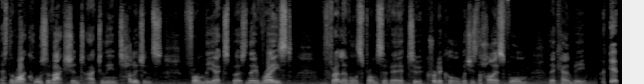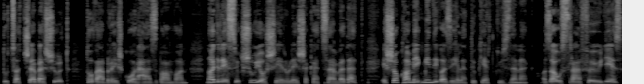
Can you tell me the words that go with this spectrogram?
It's the right course of action to act on the intelligence from the experts, and they've raised the threat levels from severe to critical, which is the highest form there can be. A több tucat sebesült továbbra is kórházban van. Nagy részük súlyos sérüléseket szenvedett, és sokan még mindig az életükért küzdenek. Az ausztrál főügyész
